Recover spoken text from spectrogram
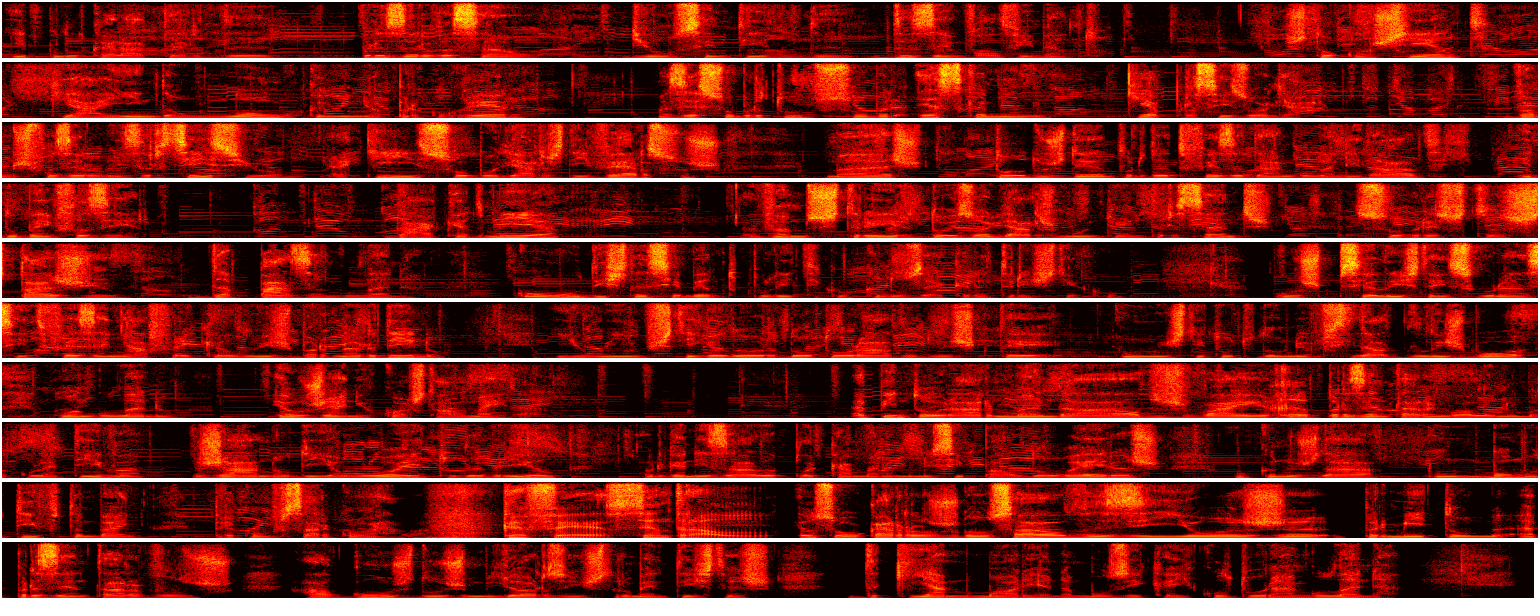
e pelo caráter de preservação de um sentido de desenvolvimento. Estou consciente que há ainda um longo caminho a percorrer, mas é sobretudo sobre esse caminho que é preciso olhar. Vamos fazer o exercício aqui sob olhares diversos, mas todos dentro da defesa da angolanidade e do bem-fazer. Da academia, vamos extrair dois olhares muito interessantes sobre este estágio da paz angolana, com o distanciamento político que nos é característico. O especialista em segurança e defesa em África, Luís Bernardino, e o investigador doutorado do ISCTE, um instituto da Universidade de Lisboa, o angolano Eugênio Costa Almeida. A pintora Armanda Alves vai representar Angola numa coletiva, já no dia 8 de abril, organizada pela Câmara Municipal de Oeiras, o que nos dá um bom motivo também para conversar com ela. Café Central. Eu sou o Carlos Gonçalves e hoje permitam-me apresentar-vos alguns dos melhores instrumentistas de que há memória na música e cultura angolana.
